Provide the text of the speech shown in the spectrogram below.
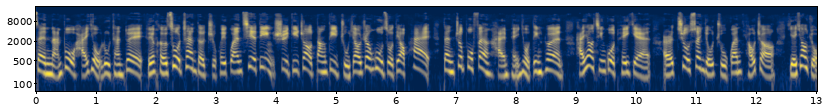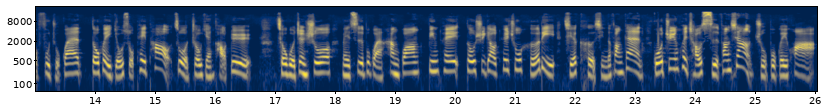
在南部还有陆战队联合作战的指挥官界定是依照当地主要任务做调派，但这部分还没有定论，还要经过推演。而就算有主观调整，也要有副主观，都会有所配套做周延考虑。邱国正说，每次不管汉光、兵推，都是要推出合理且可行的方案，国军会朝此方向逐步规划。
